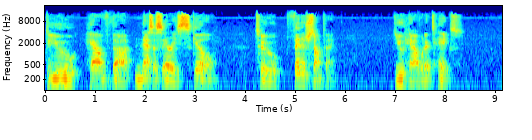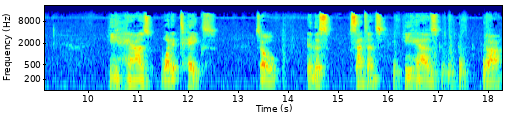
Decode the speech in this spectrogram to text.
Do you have the necessary skill to finish something? Do you have what it takes? He has what it takes. So, in this sentence, he has the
